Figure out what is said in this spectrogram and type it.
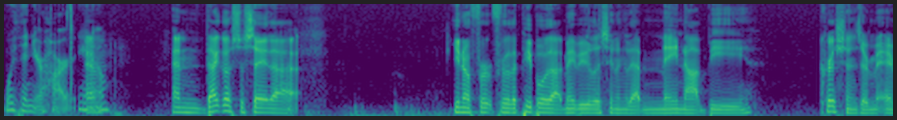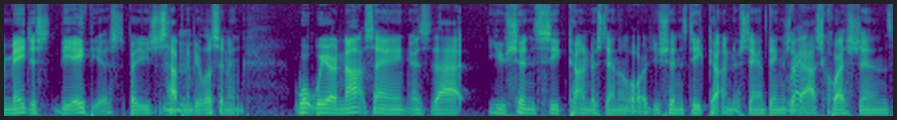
within your heart, you know? And, and that goes to say that, you know, for, for the people that may be listening that may not be Christians or may, or may just be atheists, but you just happen to mm-hmm. be listening, what we are not saying is that you shouldn't seek to understand the Lord. You shouldn't seek to understand things or Right. to ask questions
